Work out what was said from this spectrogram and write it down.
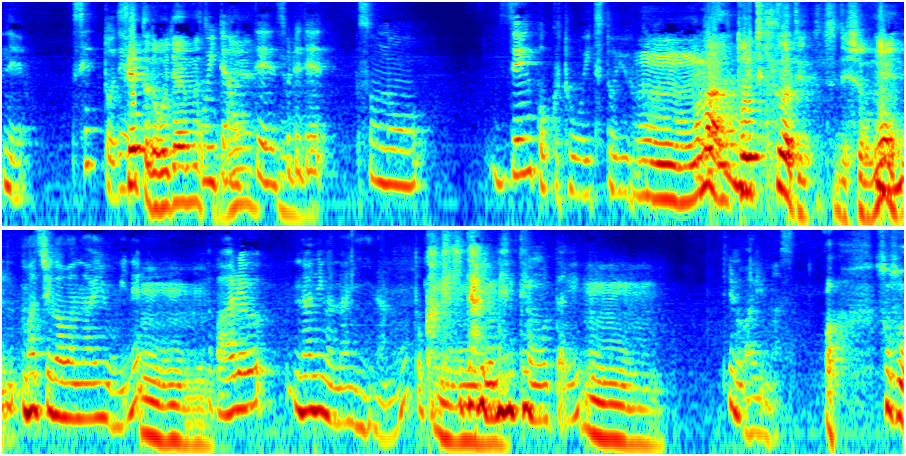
うねセットでセットで置いてありますよね。置いてあって、それでその全国統一というか、うん、まあ、統一機構でしょうね。うん間違わないようにね、うんうんだからあれ何が何なのとか聞きたいよねって思ったり、うん。うん。っていうのはあります。あ、そうそ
